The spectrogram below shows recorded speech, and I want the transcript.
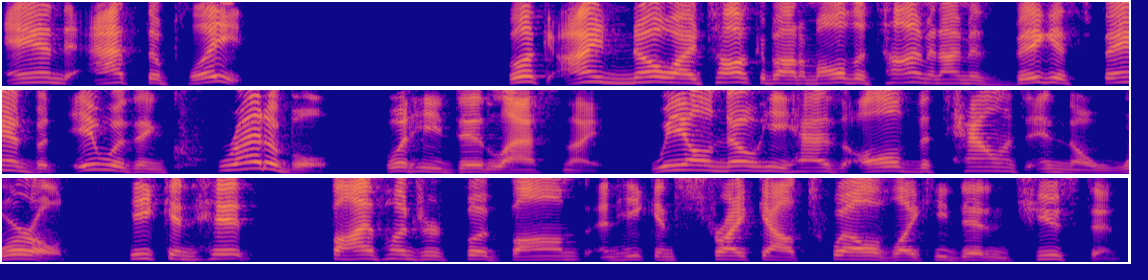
and at the plate. Look, I know I talk about him all the time and I'm his biggest fan, but it was incredible what he did last night. We all know he has all of the talent in the world. He can hit 500 foot bombs and he can strike out 12 like he did in Houston.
